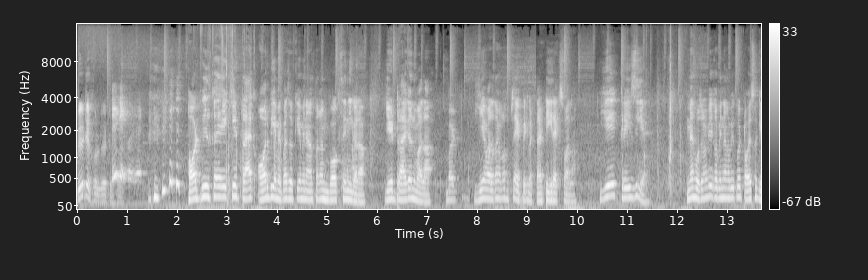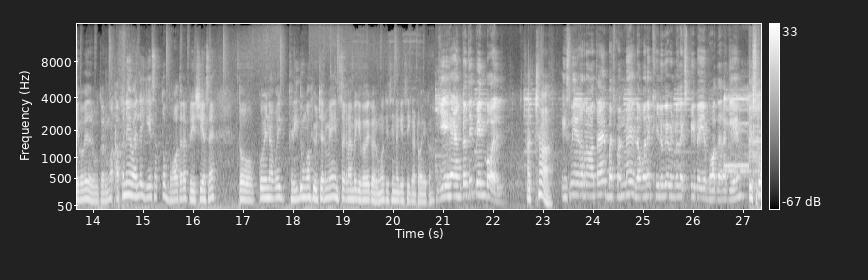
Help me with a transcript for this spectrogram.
ब्यूटीफुल ब्यूटीफुल हॉट व्हील्स का एक ये ट्रैक और भी है मेरे पास जो कि मैंने आज तक अनबॉक्स ही नहीं करा. ये ड्रैगन वाला बट ये वाला तो मेरे को सबसे एपिक लगता है टी रेक्स वाला. ये क्रेजी है. मैं सोच रहा हूँ कि कभी ना कभी कोई टॉयस का गिव अवे ज़रूर करूँगा. अपने वाले ये सब तो बहुत ज़्यादा प्रीशियस है तो कोई ना कोई खरीदूँगा फ्यूचर में इंस्टाग्राम पे गिव अवे करूँगा किसी ना किसी का टॉय का. ये है अंकल जी पिन बॉल अच्छा। इसमें क्या करना होता है बचपन में लोगों ने खेलोगे विंडोज़ एक्सपी पे ये बहुत सारा गेम इसको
